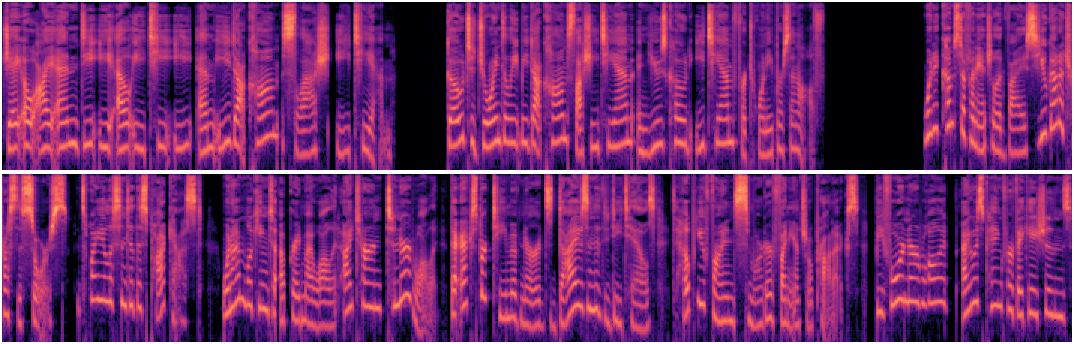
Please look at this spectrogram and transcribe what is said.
J O I N D E L E T E M E dot com slash ETM. Go to joindeleteme.com slash ETM and use code ETM for 20% off. When it comes to financial advice, you got to trust the source. It's why you listen to this podcast. When I'm looking to upgrade my wallet, I turn to NerdWallet. Their expert team of nerds dives into the details to help you find smarter financial products. Before NerdWallet, I was paying for vacations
